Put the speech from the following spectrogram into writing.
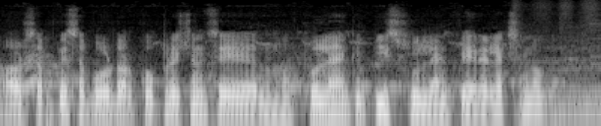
और सबके सपोर्ट और कोऑपरेशन से हम होपफुल हैं कि पीसफुल एंड फेयर इलेक्शन होगा।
